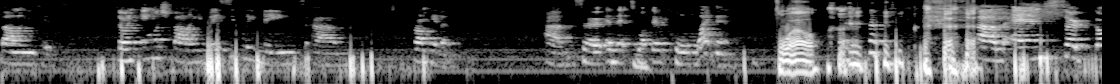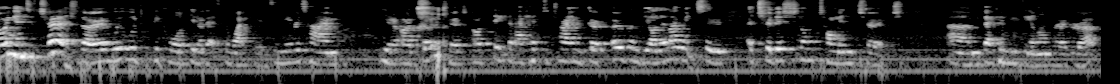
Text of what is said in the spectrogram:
Palangi kids. So in English, Palangi basically means um, from heaven. Um, so, and that's what they would call the white man. Wow. Um, and so going into church, though, we would be called, you know, that's the white kids. And every time, you know, I'd go to church, I would think that I had to try and go over and beyond. And I went to a traditional Tongan church um, back in New Zealand where I grew up.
